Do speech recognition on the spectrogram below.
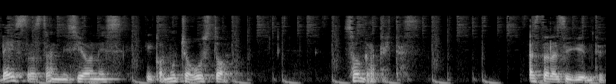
de estas transmisiones y con mucho gusto son gratuitas. Hasta la siguiente.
